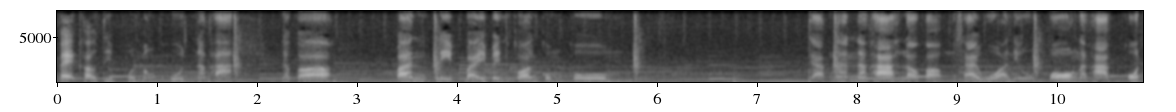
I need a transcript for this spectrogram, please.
แปะเข้าที่ผลมังคุดนะคะ แล้วก็ปั้นกลีบใบเป็นก้อนกลมๆ จากนั้นนะคะ เราก็ใช้หัวนิ้วโป้งนะคะ กด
